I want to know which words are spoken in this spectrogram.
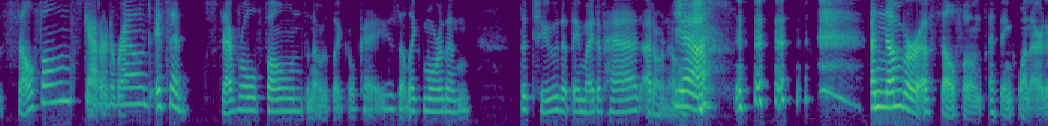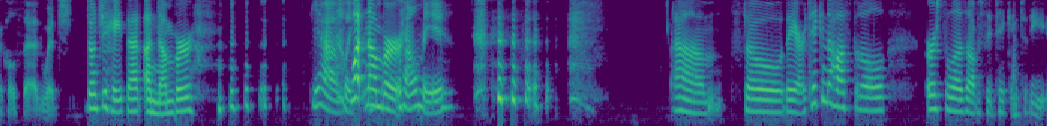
cell phones scattered around. It said several phones and I was like, okay, is that like more than the two that they might have had? I don't know. Yeah. a number of cell phones, I think one article said, which don't you hate that? A number? Yeah. Like What number? Tell me. um so they are taken to hospital ursula is obviously taken to the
